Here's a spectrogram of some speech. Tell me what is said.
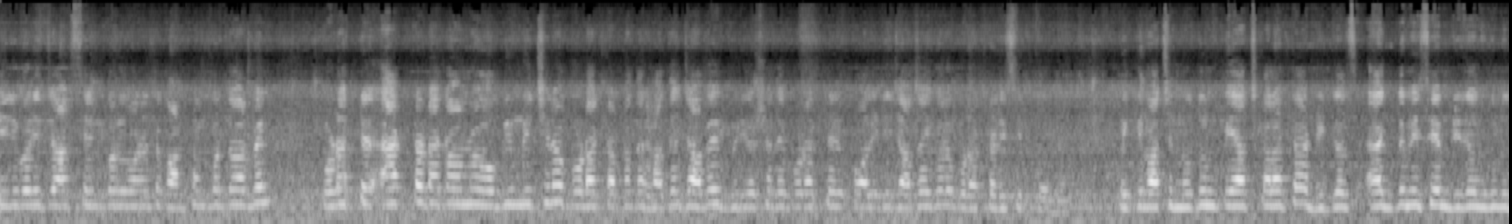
ডেলিভারি চার্জ সেন্ড করে অর্ডারটা কনফার্ম করতে পারবেন। প্রোডাক্টের একটা টাকা আমরা অগ্রিম নিচ্ছি না প্রোডাক্ট আপনাদের হাতে যাবে। ভিডিওর সাথে প্রোডাক্টের কোয়ালিটি যাচাই করে প্রোডাক্টটা রিসিভ করবেন। দেখতে পাচ্ছেন নতুন পেঁয়াজ কালারটা ডিটেলস একদমই সেম ডিটেলসগুলো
